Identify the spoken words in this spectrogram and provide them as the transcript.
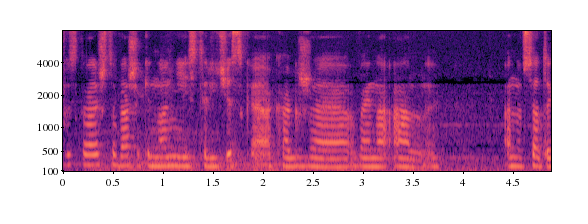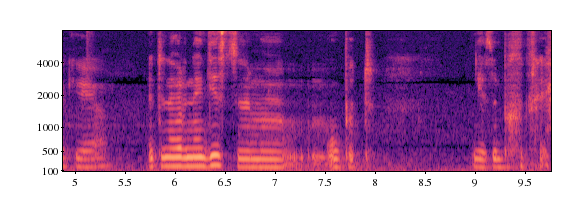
Вы сказали, что ваше кино не историческое, а как же «Война Анны»? Оно все-таки... Это, наверное, единственный мой опыт. Я забыла про это.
